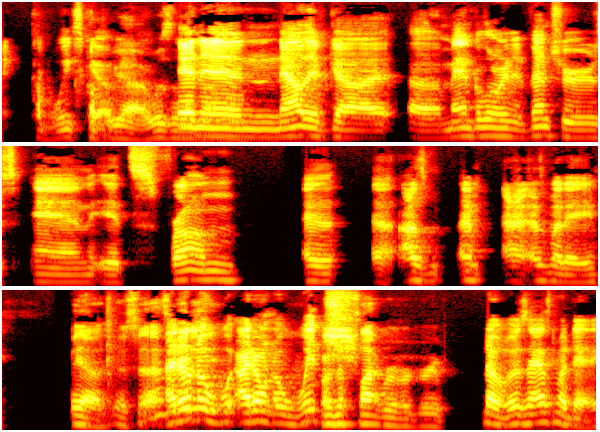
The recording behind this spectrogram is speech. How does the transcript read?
a couple weeks ago. Couple, yeah, it wasn't. And that then now they've got uh, Mandalorian Adventures, and it's from uh, uh, Os- um, uh, Asmodee. yeah, it's, I don't know. wh- I don't know which. Or the Flat River Group. no, it was Asmodee.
